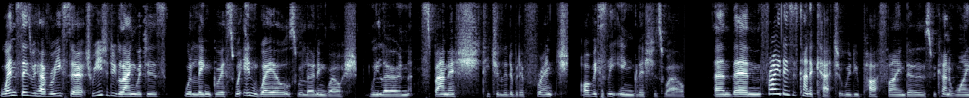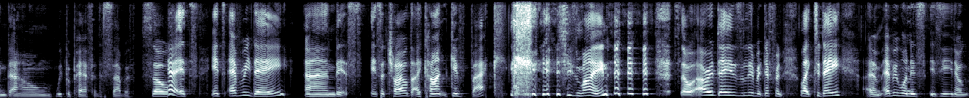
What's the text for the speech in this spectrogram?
Wednesdays we have research. We usually do languages. We're linguists. We're in Wales. We're learning Welsh. We learn Spanish, teach a little bit of French, obviously English as well. And then Fridays is kind of catch up. We do pathfinders. We kind of wind down. We prepare for the Sabbath. So yeah, it's it's every day, and it's it's a child that I can't give back. She's mine. so our day is a little bit different. Like today, um, everyone is is you know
